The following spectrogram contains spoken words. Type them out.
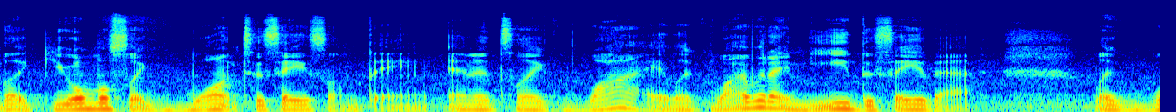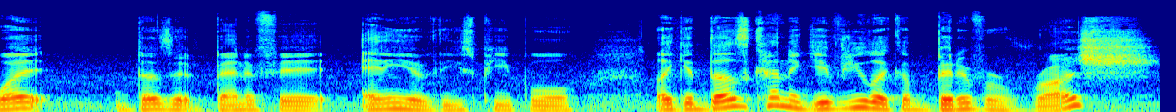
like you almost like want to say something and it's like why like why would i need to say that like what does it benefit any of these people like it does kind of give you like a bit of a rush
